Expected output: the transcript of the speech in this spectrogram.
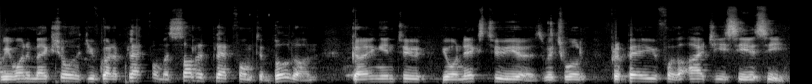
We want to make sure that you've got a platform, a solid platform to build on going into your next two years, which will prepare you for the IGCSE.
